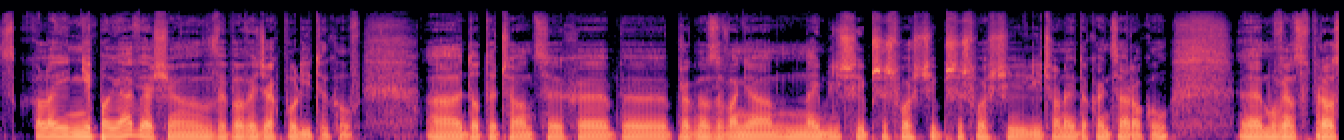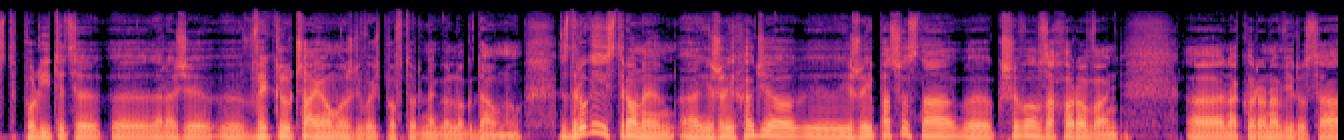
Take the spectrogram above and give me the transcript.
z kolei nie pojawia się w wypowiedziach polityków e, dotyczących e, prognozowania najbliższej przyszłości, przyszłości liczonej do końca roku. E, mówiąc wprost, politycy na razie wykluczają możliwość powtórnego lockdownu. Z drugiej strony, jeżeli chodzi o, jeżeli patrząc na krzywą zachorowań na koronawirusa,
